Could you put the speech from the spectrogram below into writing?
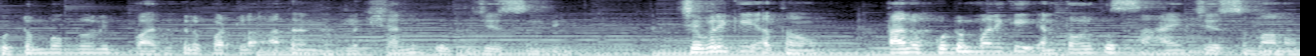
కుటుంబంలోని బాధ్యతల పట్ల అతని నిర్లక్ష్యాన్ని గుర్తు చేసింది. చివరికి అతను తాను కుటుంబానికి ఎంతవరకు సహాయం చేస్తున్నానో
